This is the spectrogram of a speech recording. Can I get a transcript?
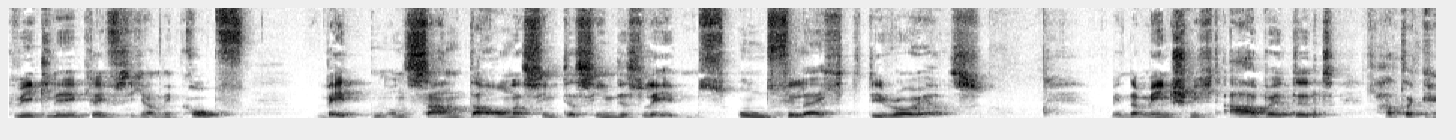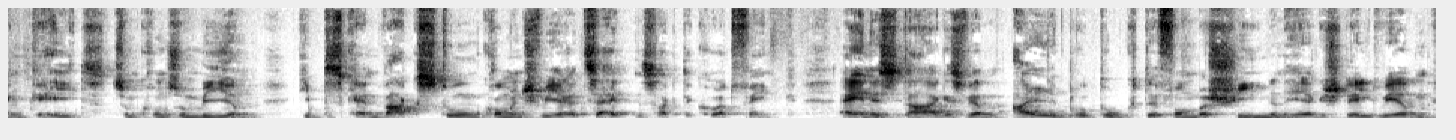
Quigley griff sich an den Kopf. Wetten und Sundowner sind der Sinn des Lebens. Und vielleicht die Royals. Wenn der Mensch nicht arbeitet, hat er kein Geld zum Konsumieren. Gibt es kein Wachstum, kommen schwere Zeiten, sagte Kurt Fenk. Eines Tages werden alle Produkte von Maschinen hergestellt werden.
